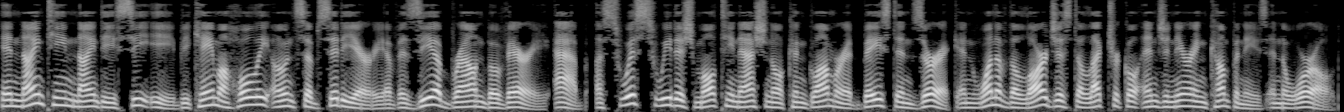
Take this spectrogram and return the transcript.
In 1990 CE became a wholly owned subsidiary of ASEA Brown Boveri AB, a Swiss-Swedish multinational conglomerate based in Zurich and one of the largest electrical engineering companies in the world.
